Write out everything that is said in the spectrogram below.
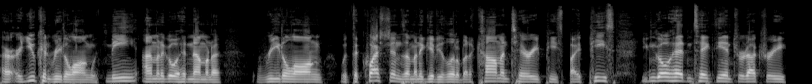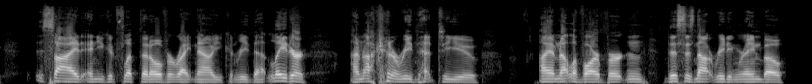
or you can read along with me. I'm going to go ahead and I'm going to read along with the questions. I'm going to give you a little bit of commentary piece by piece. You can go ahead and take the introductory side and you can flip that over right now. You can read that later. I'm not going to read that to you. I am not LeVar Burton. This is not Reading Rainbow.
